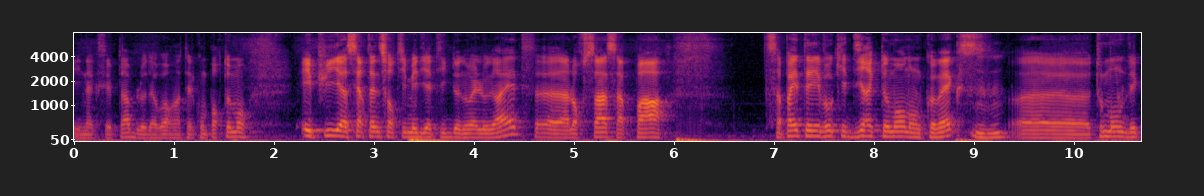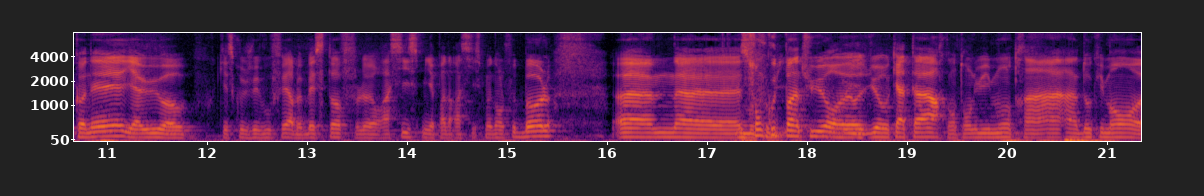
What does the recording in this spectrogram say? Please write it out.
inacceptable d'avoir un tel comportement. Et puis, il y a certaines sorties médiatiques de Noël Le Graët. Euh, alors ça, ça n'a pas, ça n'a pas été évoqué directement dans le COMEX. Mhm. Euh, tout le monde les connaît. Il y a eu, euh, qu'est-ce que je vais vous faire, le best-of, le racisme. Il n'y a pas de racisme dans le football. Euh, euh, son coup de peinture euh, dû au Qatar quand on lui montre un, un document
